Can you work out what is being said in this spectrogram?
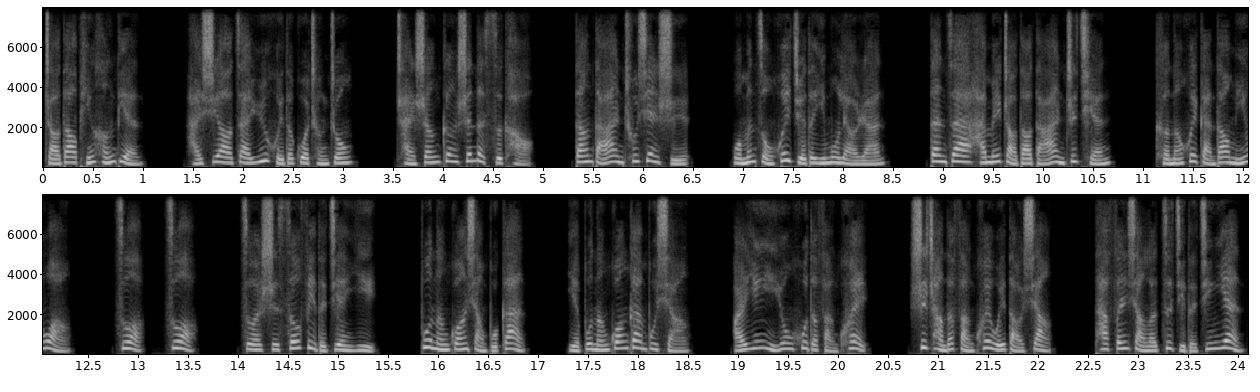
找到平衡点，还需要在迂回的过程中产生更深的思考。当答案出现时，我们总会觉得一目了然，但在还没找到答案之前，可能会感到迷惘。做做做是 Sophie 的建议，不能光想不干，也不能光干不想，而应以用户的反馈、市场的反馈为导向。他分享了自己的经验，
